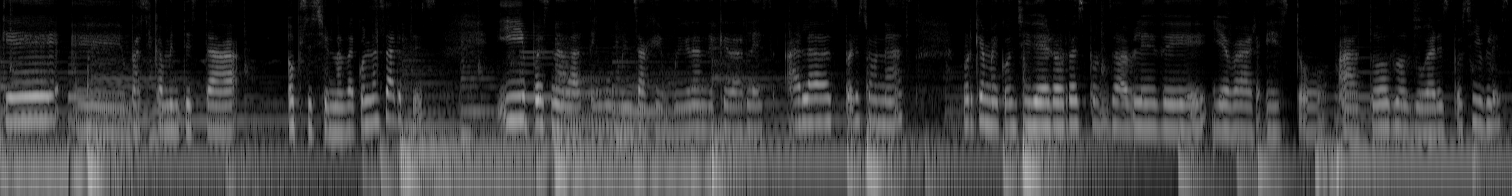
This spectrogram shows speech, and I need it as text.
que eh, básicamente está obsesionada con las artes y pues nada, tengo un mensaje muy grande que darles a las personas porque me considero responsable de llevar esto a todos los lugares posibles,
